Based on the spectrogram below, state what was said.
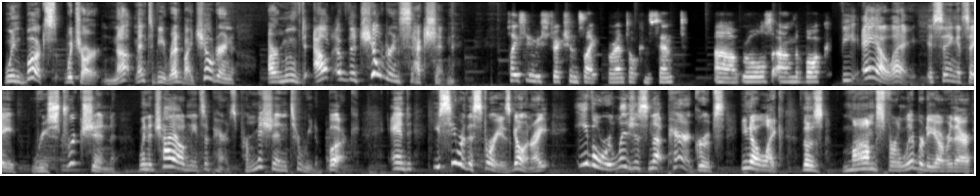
when books, which are not meant to be read by children, are moved out of the children's section. Placing restrictions like parental consent uh, rules on the book. The ALA is saying it's a restriction when a child needs a parent's permission to read a book. And you see where this story is going, right? Evil religious nut parent groups, you know, like those Moms for Liberty over there,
